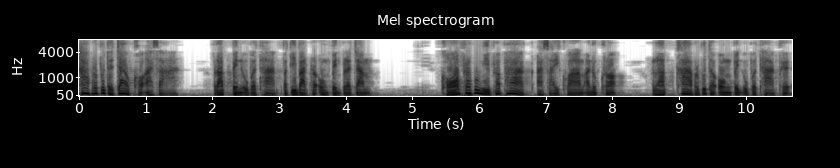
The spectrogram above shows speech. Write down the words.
ข้าพระพุทธเจ้าขออาสา รับเป็นอุปถากปฏิบัติพระองค์เป็นประจำ ขอพระผู้มีพระภาคอาศัยความอนุเคราะห์ รับข้าพระพุทธองค์เป็นอุปถากเถอะ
